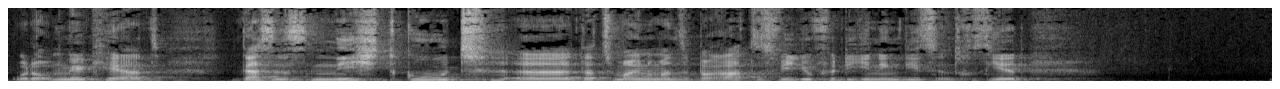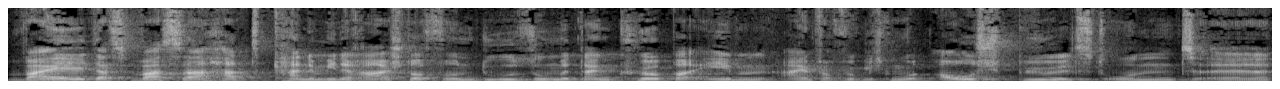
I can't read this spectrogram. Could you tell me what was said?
oder umgekehrt. Das ist nicht gut. Äh, dazu mache ich nochmal ein separates Video für diejenigen, die es interessiert weil das Wasser hat keine Mineralstoffe und du somit deinen Körper eben einfach wirklich nur ausspülst und äh,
